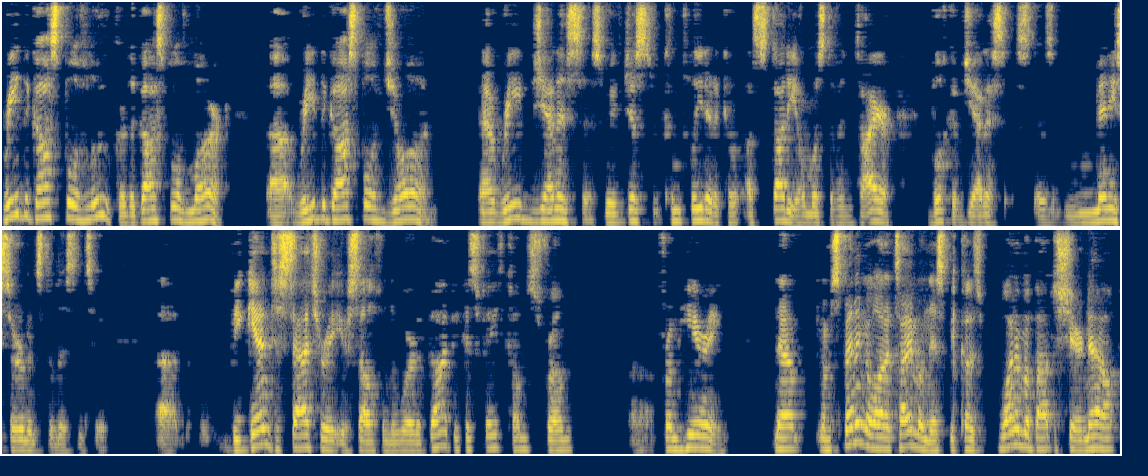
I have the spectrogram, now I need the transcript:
read the gospel of Luke or the gospel of Mark. Uh, read the gospel of John. Uh, read Genesis. We've just completed a, a study almost of an entire book of Genesis. There's many sermons to listen to. Uh, begin to saturate yourself in the Word of God because faith comes from uh, from hearing. Now, I'm spending a lot of time on this because what I'm about to share now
